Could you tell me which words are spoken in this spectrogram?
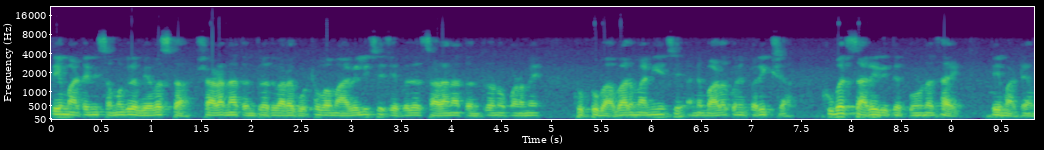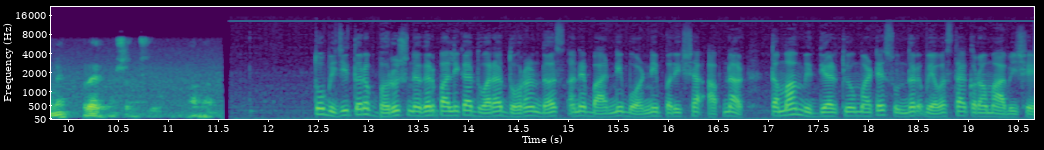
તે માટેની સમગ્ર વ્યવસ્થા શાળાના તંત્ર દ્વારા ગોઠવવામાં આવેલી છે. જે બદલ શાળાના તંત્રનો પણ અમે ખૂબ ખૂબ આભાર માનીએ છીએ અને બાળકોની પરીક્ષા ખૂબ જ સારી રીતે પૂર્ણ થાય તે માટે અમે પ્રયત્નશીલ છીએ. આભાર. તો બીજી તરફ ભરૂચ નગરપાલિકા દ્વારા ધોરણ દસ અને બારની બોર્ડની પરીક્ષા આપનાર તમામ વિદ્યાર્થીઓ માટે સુંદર વ્યવસ્થા કરવામાં આવી છે,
